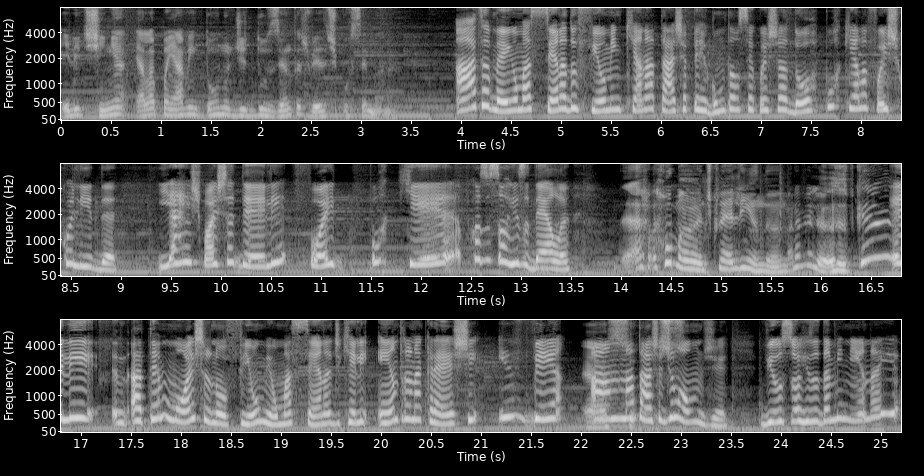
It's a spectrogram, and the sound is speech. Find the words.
ele tinha, ela apanhava em torno de 200 vezes por semana. Há também uma cena do filme em que a Natasha pergunta ao sequestrador por que ela foi escolhida. E a resposta dele foi porque. por causa do sorriso dela. É romântico, né? Lindo, maravilhoso. Porque Ele até mostra no filme uma cena de que ele entra na creche e vê ela a so- Natasha de longe. Viu o sorriso da menina e.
